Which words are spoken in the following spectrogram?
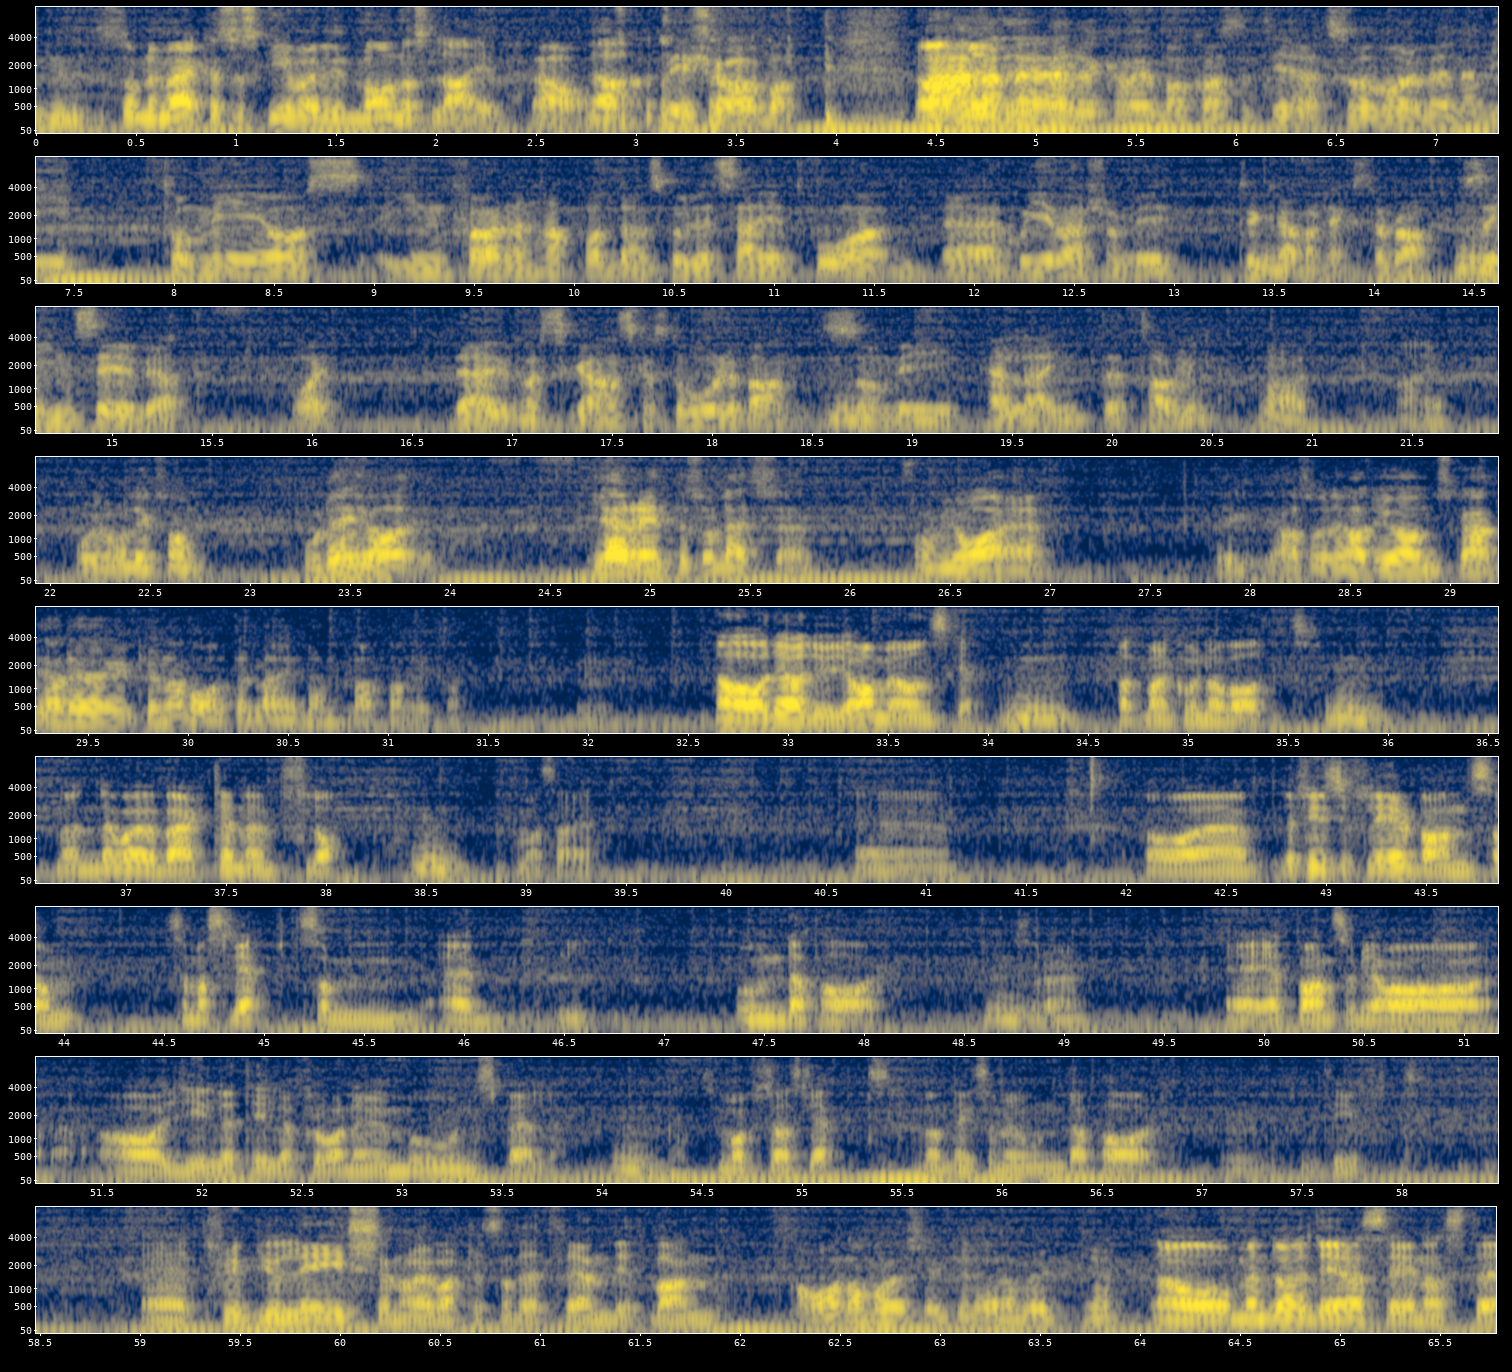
Mm. Som ni märker så skriver vi manus live. Ja, Ja. vi kör bara. Ja, Nej, men, men- Men, men det kan vi bara konstatera att så var det väl när vi tog med oss inför den här podden skulle säga två eh, skivor som vi tycker Mm. har varit extra bra. Så Mm. inser vi att oj, det är ju Mm. faktiskt ganska stora band Mm. som vi heller inte tar med. Nej. Nej. Och, och liksom, och det är jag, Jerry är inte så ledsen som jag är. Alltså jag hade ju önskat att jag hade kunnat valt en med i den plattan liksom. Ja, det hade ju jag med önskat. Mm. Att man kunde ha valt. Mm. Men det var ju verkligen en flopp Mm. kan man säga. Eh, och eh, det finns ju fler band som, som har släppt som är onda par. Mm. Sådär. Eh, ett band som jag har gillat till och från är Moonspell. Mm. Som också har släppt någonting som är onda par. Definitivt. Eh, Tribulation har ju varit ett sånt där trendigt band. Ja, de har ju cirkulerat mycket. Ja, men då är deras senaste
